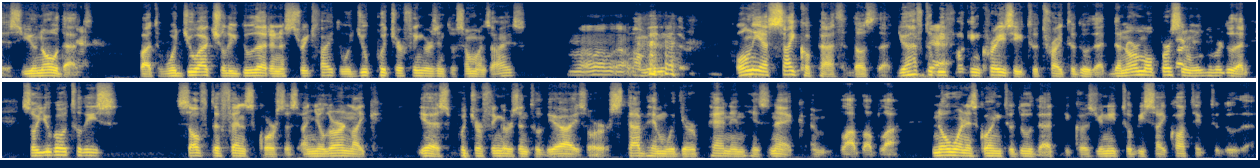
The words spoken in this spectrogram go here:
this. You know that. Yeah. But would you actually do that in a street fight? Would you put your fingers into someone's eyes? no, no, no. No, me neither. Only a psychopath does that. You have to be fucking crazy to try to do that. The normal person Right. will never do that. So you go to these self-defense courses and you learn like, yes, put your fingers into the eyes or stab him with your pen in his neck and blah blah blah. No one is going to do that because you need to be psychotic to do that.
